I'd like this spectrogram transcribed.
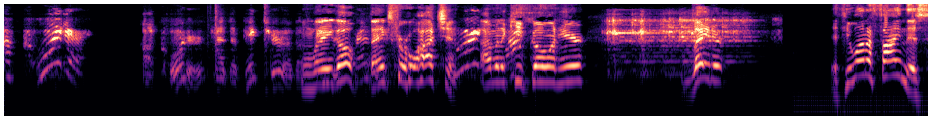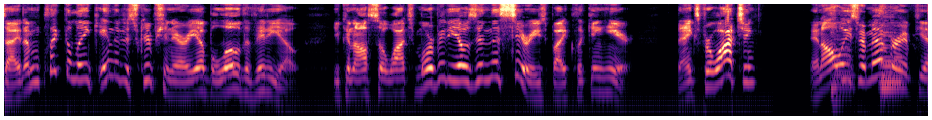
A quarter. A quarter has a picture of a. And there you go. president. Thanks for watching. I'm gonna keep going here. Later. If you want to find this item, click the link in the description area below the video. You can also watch more videos in this series by clicking here. Thanks for watching. And always remember if you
